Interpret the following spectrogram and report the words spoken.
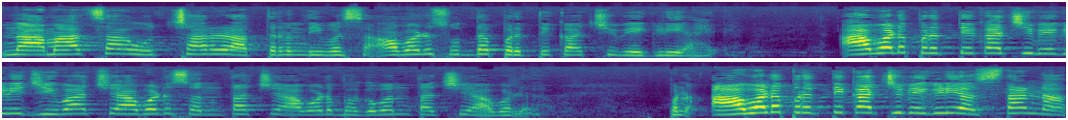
नामाचा उच्चार रात्रंदिवस. आवड सुद्धा प्रत्येकाची वेगळी आहे. आवड प्रत्येकाची वेगळी जीवाची आवड संताची आवड भगवंताची आवड. पण आवड प्रत्येकाची वेगळी असताना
